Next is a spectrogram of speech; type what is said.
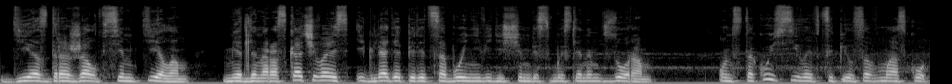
Диас дрожал всем телом, медленно раскачиваясь и глядя перед собой невидящим бессмысленным взором. Он с такой силой вцепился в маску,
